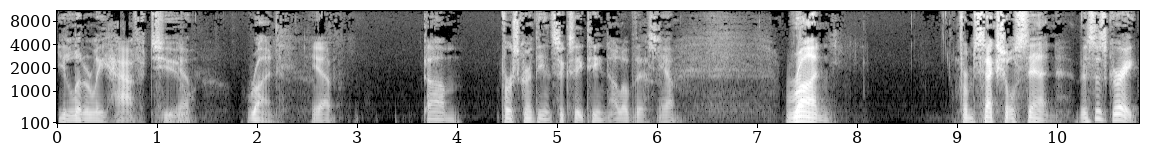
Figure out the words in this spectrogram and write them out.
You literally have to Yeah. run. Yeah. Um, First Corinthians six eighteen. I love this. Yeah. Run from sexual sin. This is great.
